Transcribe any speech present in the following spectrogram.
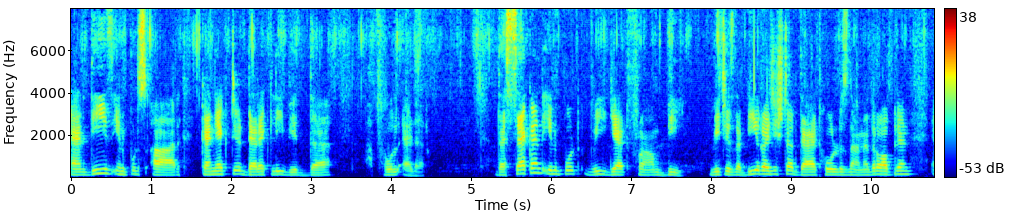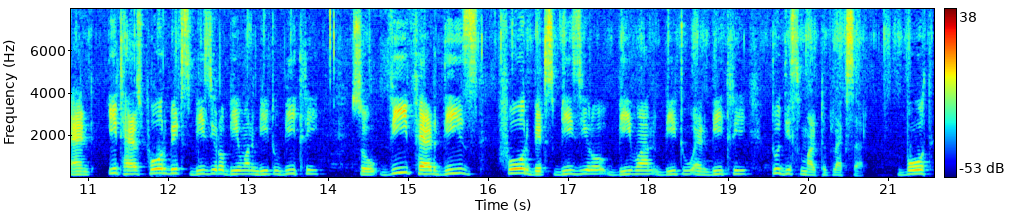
and these inputs are connected directly with the full adder. The second input we get from B which is the B register that holds the another operand and it has 4 bits B0, B1, B2, B3 so we fed these 4 bits B0, B1, B2 and B3 to this multiplexer both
